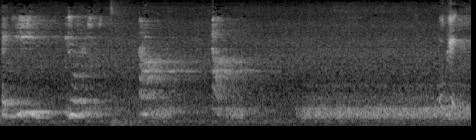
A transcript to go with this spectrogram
等于三三 ok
